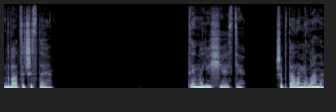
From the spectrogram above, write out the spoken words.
26. «Ты моё счастье», — шептала Милана,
